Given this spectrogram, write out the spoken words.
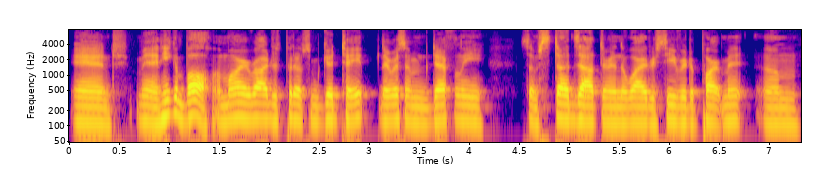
And man, he can ball. Amari Rodgers put up some good tape. There were some definitely some studs out there in the wide receiver department. Um,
